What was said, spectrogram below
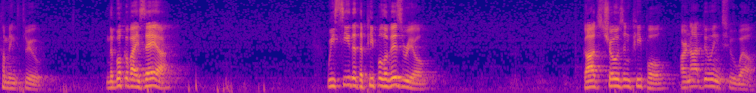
coming through. In the book of Isaiah, we see that the people of Israel God's chosen people are not doing too well.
